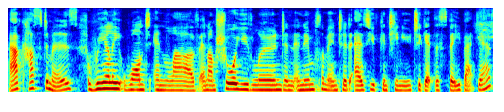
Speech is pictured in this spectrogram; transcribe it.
our customers really want and love. And I'm sure you've learned and, and implemented as you've continued to get this feedback. Yes.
